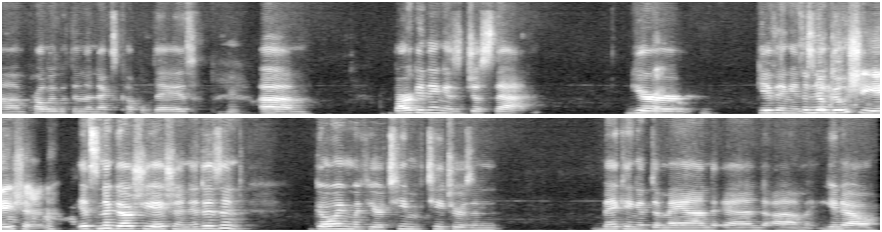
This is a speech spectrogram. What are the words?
um, probably within the next couple days. Mhm. Um, bargaining is just that. You're giving It's a and taking- negotiation. it's negotiation. It isn't going with your team of teachers and making a demand. And, um, you know,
